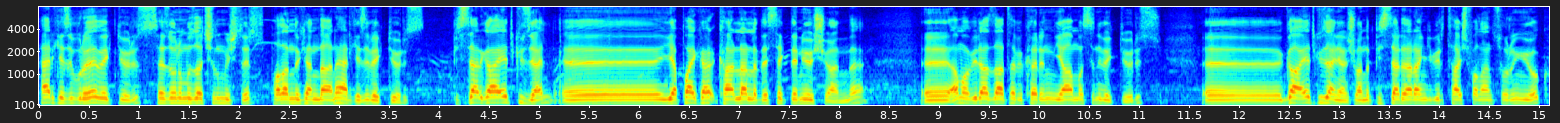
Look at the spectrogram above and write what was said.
Herkesi buraya bekliyoruz. Sezonumuz açılmıştır. Palandöken Dağı'na herkesi bekliyoruz. Pistler gayet güzel. E, yapay kar- karlarla destekleniyor şu anda. E, ama biraz daha tabii karın yağmasını bekliyoruz. Ee, gayet güzel yani şu anda pistlerde herhangi bir taş falan sorun yok.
